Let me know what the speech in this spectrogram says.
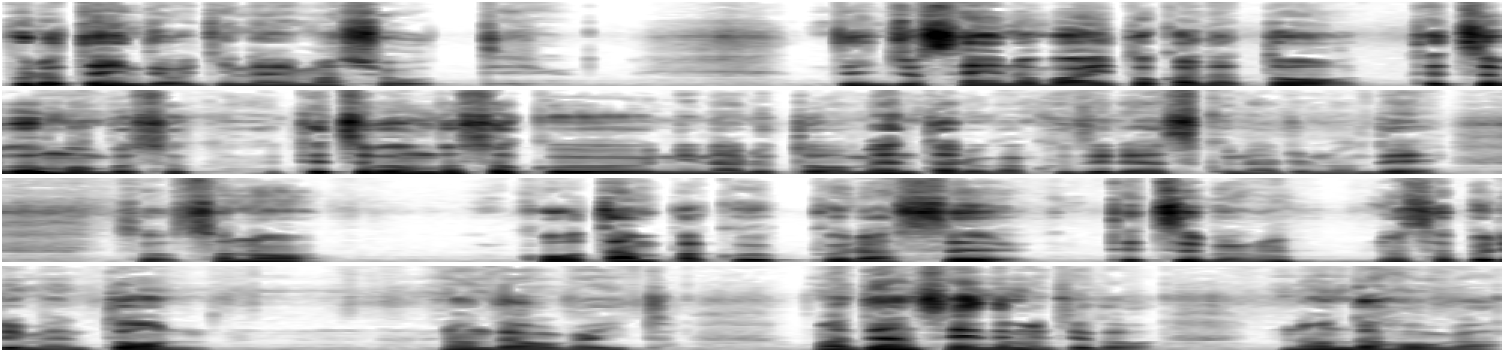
プロテインで補いましょうっていう。で、女性の場合とかだと、鉄分も不足、鉄分不足になるとメンタルが崩れやすくなるので、そう、その、高タンパクプラス鉄分のサプリメントを飲んだ方がいいと。まあ、男性でもけど、飲んだ方が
